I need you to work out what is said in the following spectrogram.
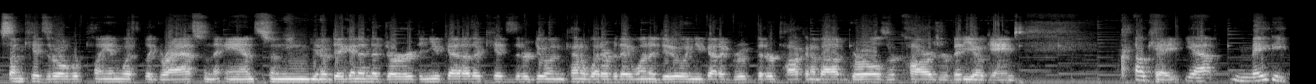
some kids are over playing with the grass and the ants and you know digging in the dirt and you've got other kids that are doing kind of whatever they want to do and you've got a group that are talking about girls or cars or video games. Okay yeah maybe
